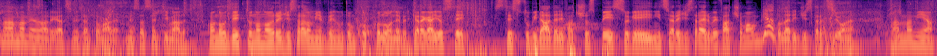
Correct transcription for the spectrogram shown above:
Mamma mia no ragazzi mi sento male Mi sto sentire male. Quando ho detto non ho registrato mi è venuto un coccolone Perché raga io ste, ste stupidate le faccio spesso Che inizio a registrare e poi faccio Ma ho avviato la registrazione. Mamma mia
